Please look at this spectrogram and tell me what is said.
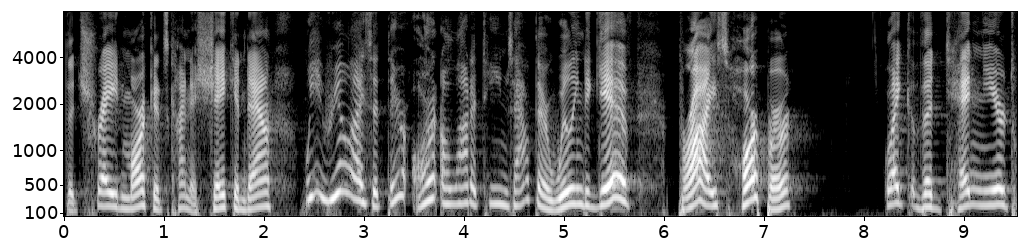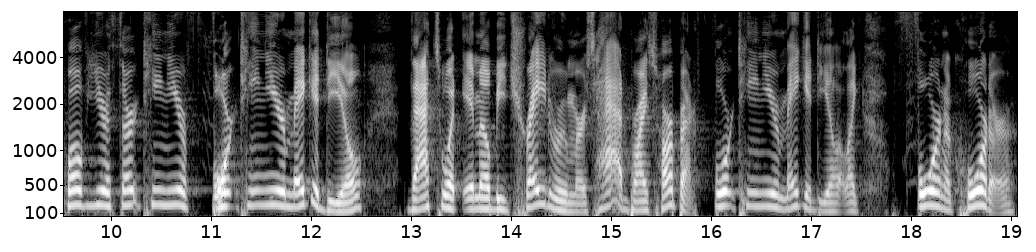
the trade market's kind of shaken down, we realize that there aren't a lot of teams out there willing to give Bryce Harper like the 10 year, 12 year, 13 year, 14 year mega deal. That's what MLB trade rumors had Bryce Harper at 14 year mega deal at like four and a quarter,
